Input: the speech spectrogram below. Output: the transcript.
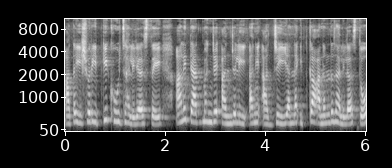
आता ईश्वरी इतकी खुश झालेली असते आणि त्यात म्हणजे अंजली आणि आजी यांना इतका आनंद झालेला असतो.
